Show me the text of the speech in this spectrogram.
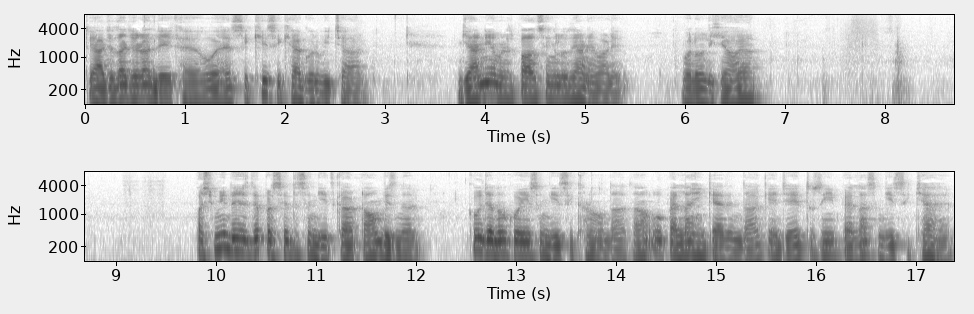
ਤੇ ਅੱਜ ਦਾ ਜਿਹੜਾ ਲੇਖ ਹੈ, ਉਹ ਹੈ ਸਿੱਖੀ ਸਿੱਖਿਆ ਗੁਰ ਵਿਚਾਰ ਗਿਆਨੀ ਅਮਰਪਾਲ ਸਿੰਘ ਲੁਧਿਆਣੇ ਵਾਲੇ ਵੱਲੋਂ ਲਿਖਿਆ ਹੋਇਆ। ਪੱਛਮੀ ਦੇਸ਼ ਦੇ ਪ੍ਰਸਿੱਧ ਸੰਗੀਤਕਾਰ ਟੌਮ ਵਿਜ਼ਨਰ ਕੋਲ ਜਦੋਂ ਕੋਈ ਸੰਗੀਤ ਸਿੱਖਣ ਆਉਂਦਾ, ਤਾਂ ਉਹ ਪਹਿਲਾਂ ਹੀ ਕਹਿ ਦਿੰਦਾ ਕਿ ਜੇ ਤੁਸੀਂ ਪਹਿਲਾਂ ਸੰਗੀਤ ਸਿੱਖਿਆ ਹੈ,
